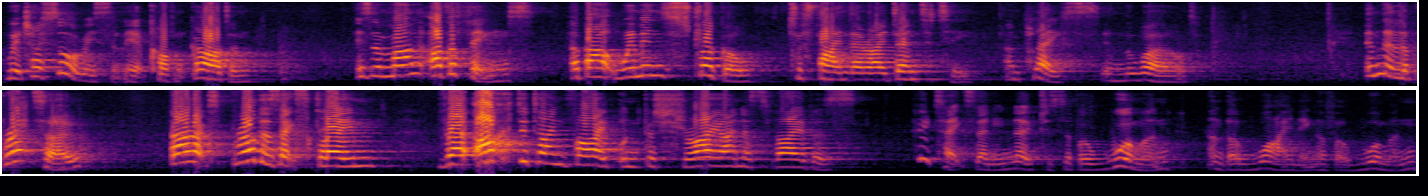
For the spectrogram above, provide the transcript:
which I saw recently at Covent Garden, is among other things about women's struggle to find their identity and place in the world. In the libretto, Barak's brothers exclaim, Wer achtet ein Weib und Geschrei eines Weibes? Who takes any notice of a woman and the whining of a woman?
